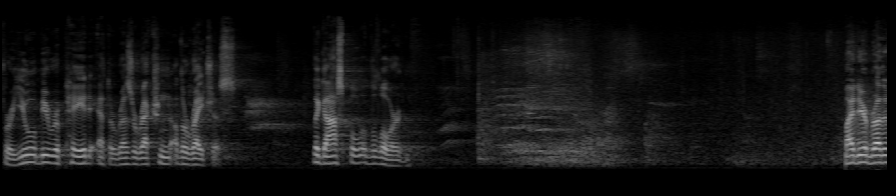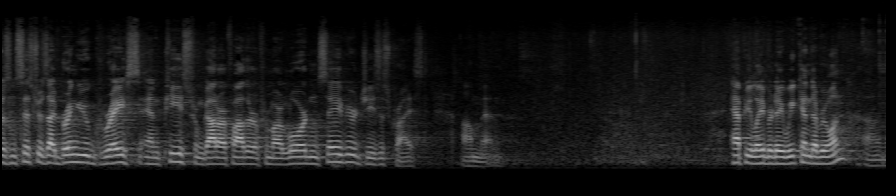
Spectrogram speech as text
for you will be repaid at the resurrection of the righteous. The Gospel of the Lord. My dear brothers and sisters, I bring you grace and peace from God our Father and from our Lord and Savior, Jesus Christ. Amen. Happy Labor Day weekend, everyone. Um,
